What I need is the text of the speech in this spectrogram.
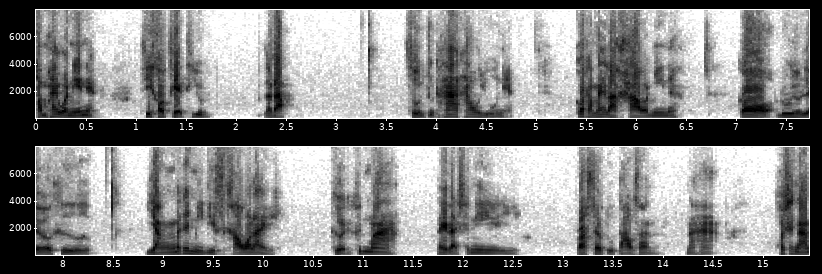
ทำให้วันนี้เนี่ย ที่เขาเทรดที่ระดับ 0.5 เท่าอยู่เนี่ย ก็ทำให้ราคาวันนี้นะ ก็ดูเร็วๆก็คือ ยังไม่ได้มี discount อะไรเกิดขึ้นมากในดัชนี Russell 2000นะฮะ เพราะฉะนั้น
